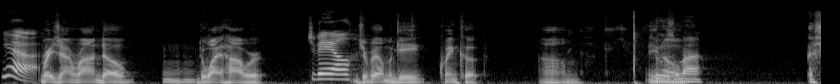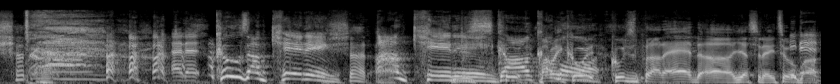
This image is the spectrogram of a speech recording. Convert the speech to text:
Yeah. Rajon Rondo, Dwight Howard, JaVale. JaVale McGee, Quinn Cook. Um, you know, Kuzma. Uh, shut up. Edit. Kuz, I'm kidding. Shut up. I'm kidding, This is dog. Kuz- by the Come way, on. Kuz, Kuz just put out an ad uh, yesterday too He about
